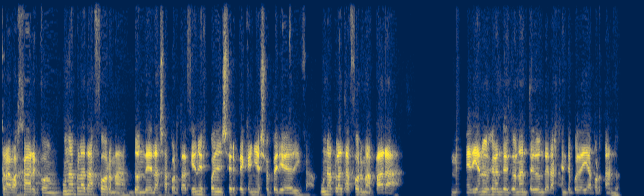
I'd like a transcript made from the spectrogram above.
trabajar con una plataforma donde las aportaciones pueden ser pequeñas o periódicas, una plataforma para medianos grandes donantes donde la gente puede ir aportando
